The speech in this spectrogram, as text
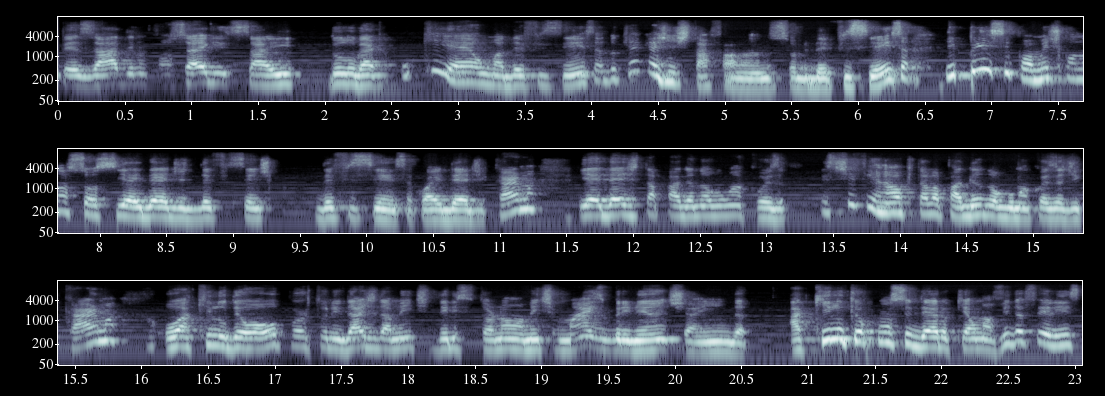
pesada e não consegue sair do lugar. O que é uma deficiência? Do que é que a gente está falando sobre deficiência? E principalmente quando associa a ideia de deficiente deficiência com a ideia de karma e a ideia de estar tá pagando alguma coisa. Stephen Hawking estava pagando alguma coisa de karma ou aquilo deu a oportunidade da mente dele se tornar uma mente mais brilhante ainda? Aquilo que eu considero que é uma vida feliz,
